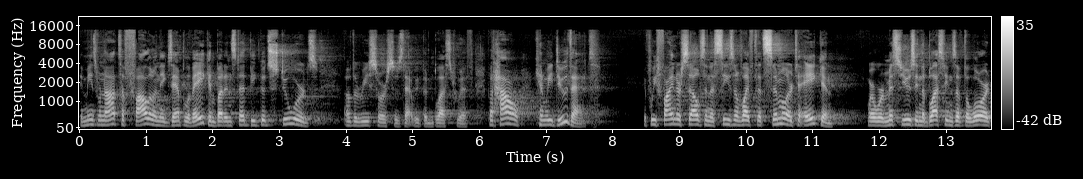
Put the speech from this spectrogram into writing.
It means we're not to follow in the example of Achan, but instead be good stewards of the resources that we've been blessed with. But how can we do that? If we find ourselves in a season of life that's similar to Achan, where we're misusing the blessings of the Lord,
